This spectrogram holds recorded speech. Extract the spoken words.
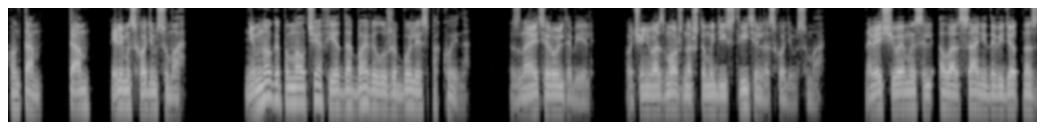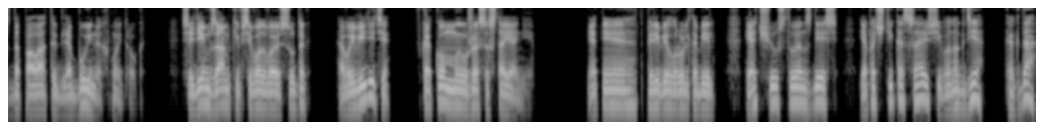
«Он там, там, или мы сходим с ума». Немного помолчав, я добавил уже более спокойно. «Знаете, Рультабиль, очень возможно, что мы действительно сходим с ума. Навязчивая мысль о Ларсане доведет нас до палаты для буйных, мой друг. Сидим в замке всего двое суток, а вы видите, в каком мы уже состоянии. «Нет-нет», — перебил Рультабиль, — «я чувствую, он здесь. Я почти касаюсь его, но где? Когда?»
